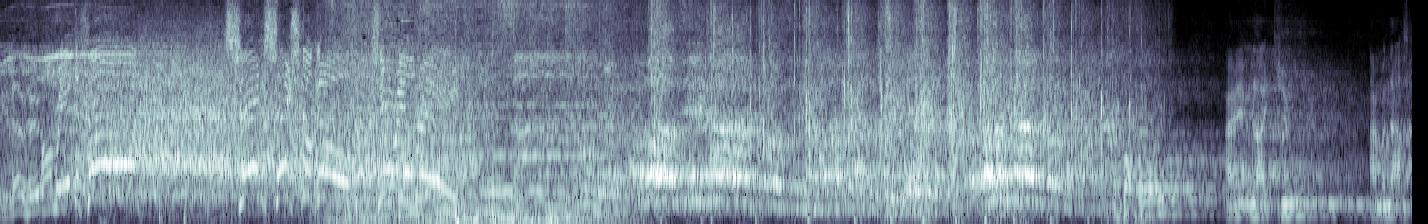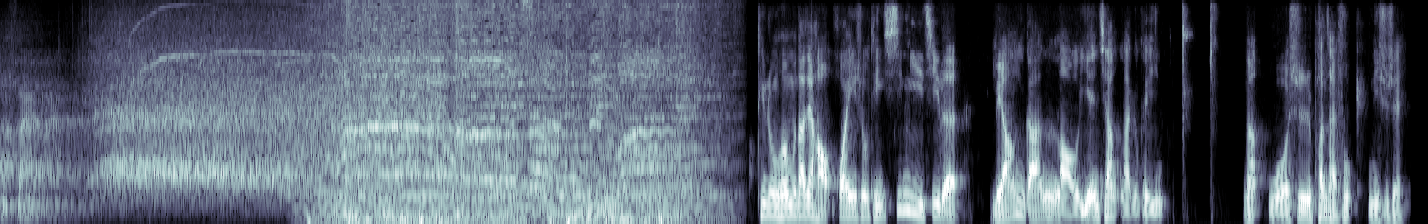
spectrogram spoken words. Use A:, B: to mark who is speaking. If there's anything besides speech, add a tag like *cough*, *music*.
A: You know who? Henry at the far! Sensational goal from Thierry Henry!
B: Above all, I am like you. I'm an Arsenal fan.
C: 听众朋友们，大家好，欢迎收听新一期的《两杆老烟枪》，来个配音。那我是潘采富，你是谁？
